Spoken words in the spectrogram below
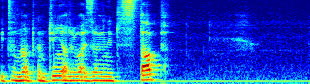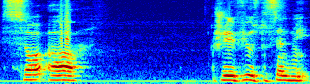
it will not continue, otherwise I will need to stop. So uh, she refused to send me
